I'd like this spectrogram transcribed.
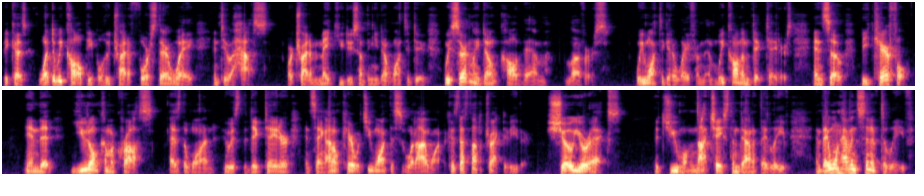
Because what do we call people who try to force their way into a house or try to make you do something you don't want to do? We certainly don't call them lovers. We want to get away from them. We call them dictators. And so be careful in that you don't come across as the one who is the dictator and saying, I don't care what you want, this is what I want, because that's not attractive either. Show your ex that you will not chase them down if they leave, and they won't have incentive to leave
